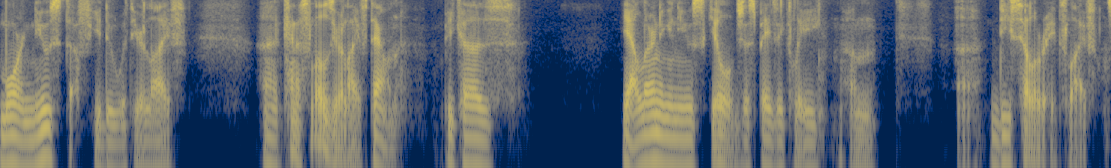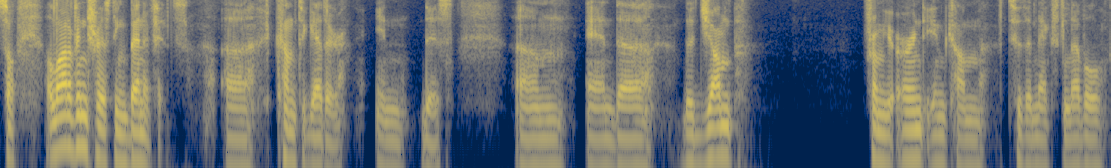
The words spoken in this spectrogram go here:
more new stuff you do with your life uh, kind of slows your life down because yeah learning a new skill just basically um, uh, decelerates life. So, a lot of interesting benefits uh, come together in this. Um, and uh, the jump from your earned income to the next level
